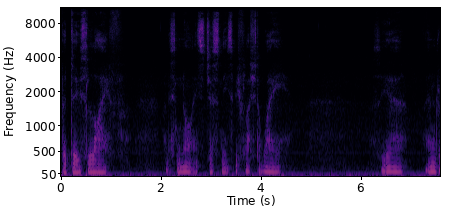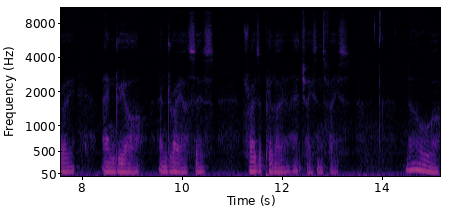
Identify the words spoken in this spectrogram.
produce life. It's not, it just needs to be flushed away. So yeah, Andre Andrea Andrea says throws a pillow at Jason's face. No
